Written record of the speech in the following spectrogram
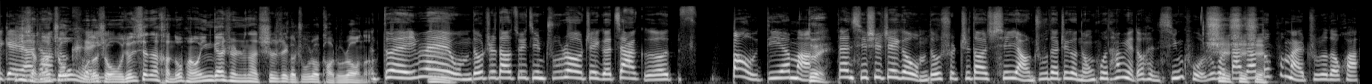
一想到周五的时候，我觉得现在很多朋友应该是正在吃这个猪肉烤猪肉呢。对，因为我们都知道最近猪肉这个价格。暴跌嘛？对。但其实这个我们都是知道，其实养猪的这个农户他们也都很辛苦。如果大家都不买猪肉的话，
